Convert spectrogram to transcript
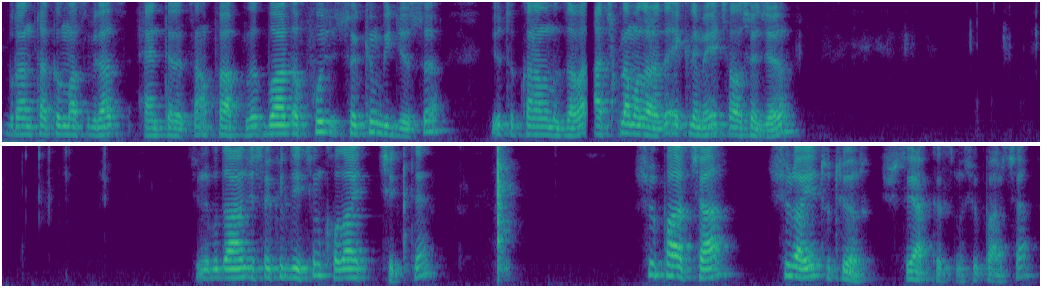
Buranın takılması biraz enteresan, farklı. Bu arada full söküm videosu YouTube kanalımızda var. Açıklamalara da eklemeye çalışacağım. Şimdi bu daha önce söküldüğü için kolay çıktı. Şu parça şurayı tutuyor. Şu siyah kısmı şu parça.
